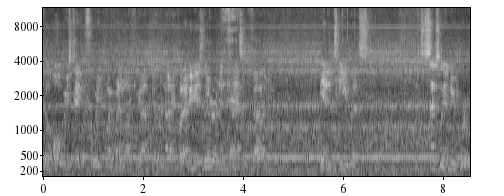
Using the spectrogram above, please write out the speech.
you'll always take a 40-point win like you got the other night. But, I mean, is there an intrinsic value in a team that's essentially a new group?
